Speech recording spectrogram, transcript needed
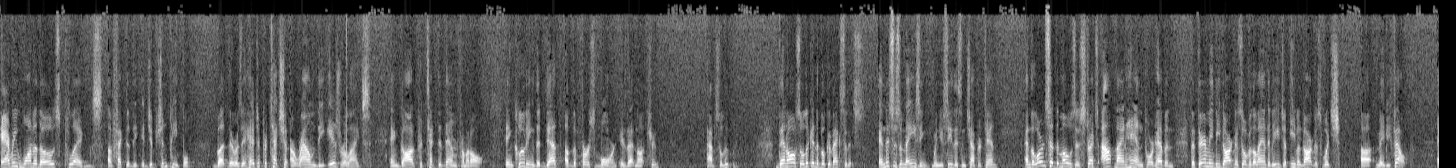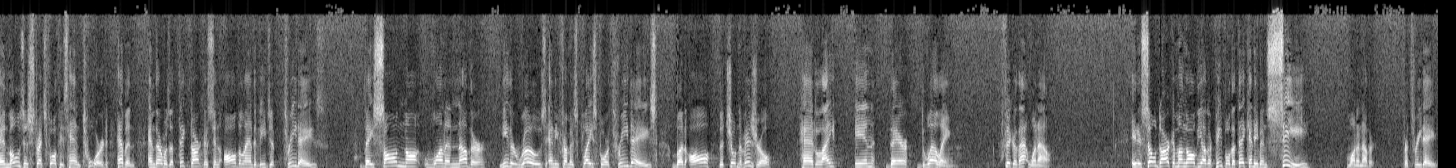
Every one of those plagues affected the Egyptian people, but there was a hedge of protection around the Israelites, and God protected them from it all, including the death of the firstborn. Is that not true? Absolutely. Then also look in the book of Exodus. And this is amazing when you see this in chapter 10. And the Lord said to Moses, Stretch out thine hand toward heaven, that there may be darkness over the land of Egypt, even darkness which uh, may be felt. And Moses stretched forth his hand toward heaven, and there was a thick darkness in all the land of Egypt three days. They saw not one another, neither rose any from his place for three days, but all the children of Israel had light in their dwelling. Figure that one out. It is so dark among all the other people that they can't even see one another for three days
